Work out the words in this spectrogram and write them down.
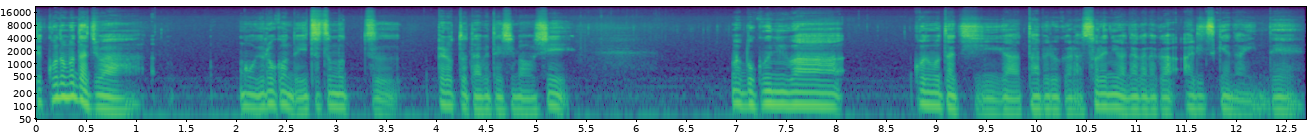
で子供たちはもう喜んで5つ6つペロッと食べてしまうし、まあ、僕には子供たちが食べるからそれにはなかなかありつけないんで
